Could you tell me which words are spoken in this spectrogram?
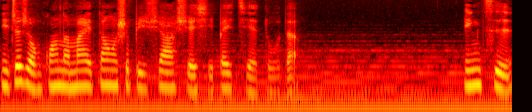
你这种光的脉动是必须要学习被解读的。因此。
